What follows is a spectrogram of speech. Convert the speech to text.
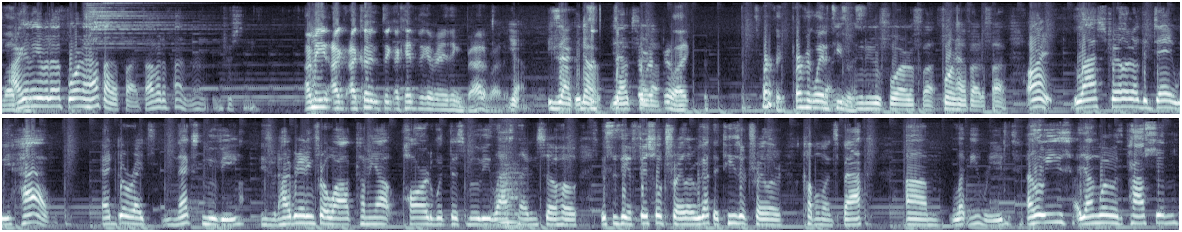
Loved I'm gonna it. give it a four and a half out of five. Five out of five. Very interesting. I mean, I, I couldn't think. I can't think of anything bad about it. Yeah, exactly. No, yeah, that's fair enough. You're like, it's perfect. Perfect way to tease I'm us. gonna go four out of five, four and a half out of five. All right, last trailer of the day. We have Edgar Wright's next movie. He's been hibernating for a while, coming out hard with this movie last night in Soho. This is the official trailer. We got the teaser trailer a couple months back. Um, let me read. Eloise, a young woman with a passion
